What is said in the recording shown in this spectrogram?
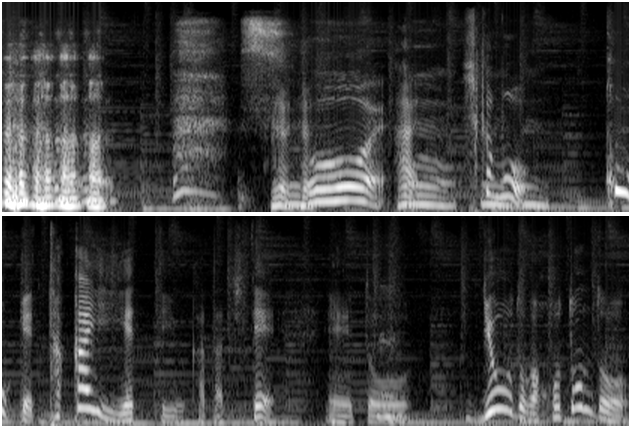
は すごい。はい。うん。しかもうんうん。高家高い家っていう形で、えーとうん。領土がほとんど、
